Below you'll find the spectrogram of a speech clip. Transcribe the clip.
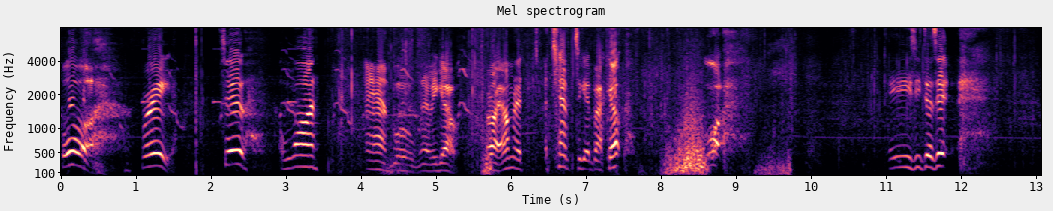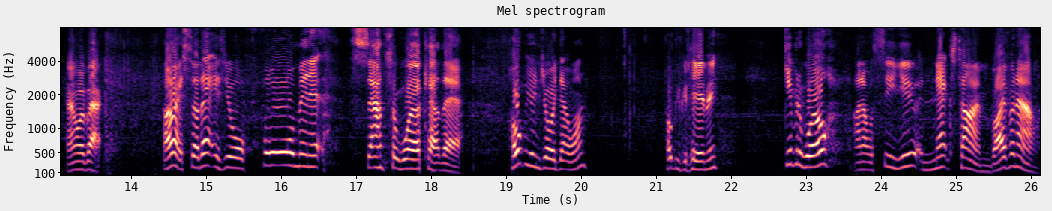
Four, three, two, one, and boom, there we go. All right, I'm gonna attempt to get back up. Whoa. Easy does it. And we're back. All right, so that is your four minute Santa workout there. Hope you enjoyed that one. Hope you could hear me. Give it a whirl and I will see you next time. Bye for now.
